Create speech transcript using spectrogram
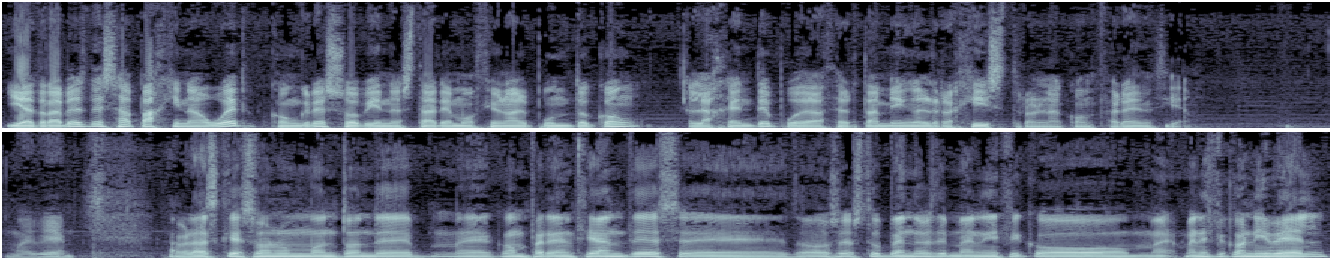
Y a través de esa página web, congresobienestar.emocional.com, la gente puede hacer también el registro en la conferencia. Muy bien. La verdad es que son un montón de eh, conferenciantes, eh, todos estupendos de magnífico, magnífico nivel.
